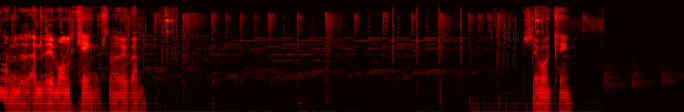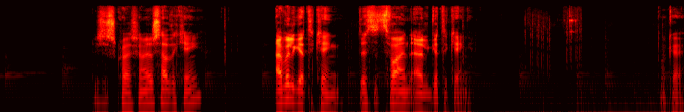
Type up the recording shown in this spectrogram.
I'm gonna, I'm gonna one king, so then we win. One king. Jesus Christ, can I just have the king? I will get the king. This is fine, I'll get the king. Okay.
